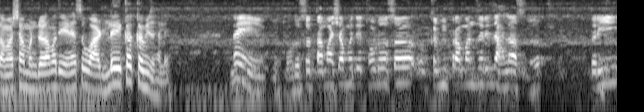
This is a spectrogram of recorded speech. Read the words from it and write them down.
तमाशा मंडळामध्ये येण्याचं वाढलं आहे का कमी झालं आहे नाही थोडंसं तमाशामध्ये थोडंसं कमी प्रमाण जरी झालं असलं तरी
